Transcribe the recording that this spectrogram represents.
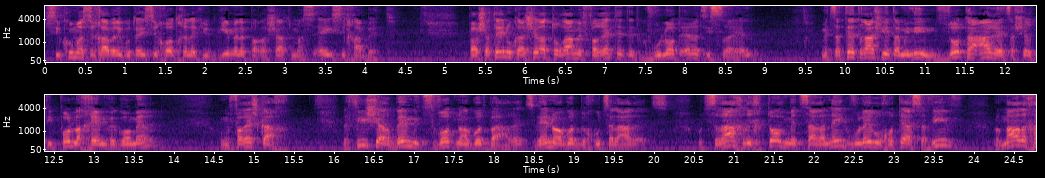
סיכום השיחה בליקוטי שיחות, חלק י"ג לפרשת מסעי, שיחה ב'. פרשתנו כאשר התורה מפרטת את גבולות ארץ ישראל, מצטט רש"י את המילים זאת הארץ אשר תיפול לכם וגומר, הוא מפרש כך לפי שהרבה מצוות נוהגות בארץ והן נוהגות בחוץ על הארץ, הוא צריך לכתוב מצרני גבולי רוחותיה סביב לומר לך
